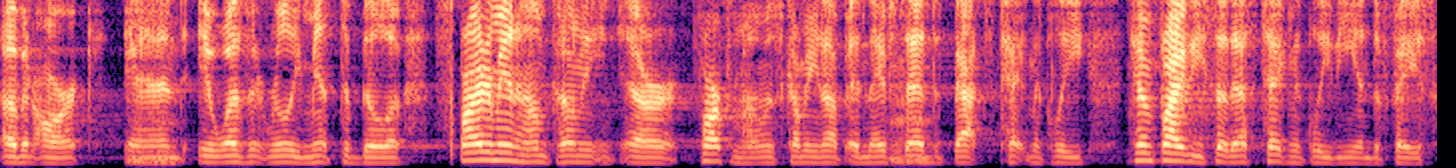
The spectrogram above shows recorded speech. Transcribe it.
of an arc, Mm-hmm. and it wasn't really meant to build up. Spider-Man: Homecoming or Far From Home is coming up, and they've said Mm-hmm. that that's technically Kevin Feige said that's technically the end of Phase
